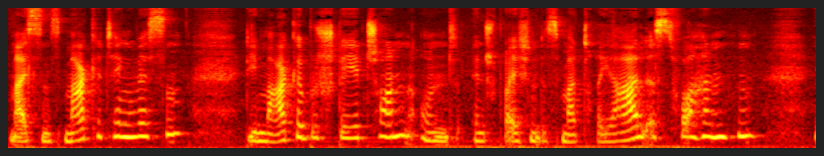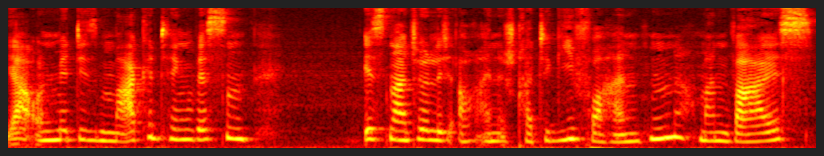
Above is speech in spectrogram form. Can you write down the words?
meistens Marketingwissen. Die Marke besteht schon und entsprechendes Material ist vorhanden. Ja, und mit diesem Marketingwissen ist natürlich auch eine Strategie vorhanden. Man weiß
